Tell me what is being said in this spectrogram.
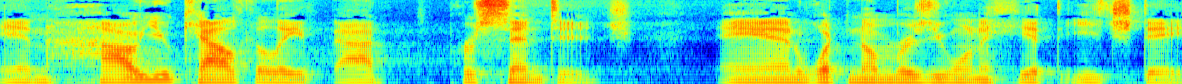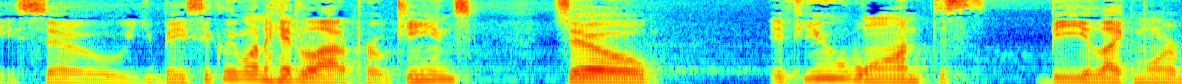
and how you calculate that percentage and what numbers you want to hit each day. So you basically want to hit a lot of proteins. So if you want to be like more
